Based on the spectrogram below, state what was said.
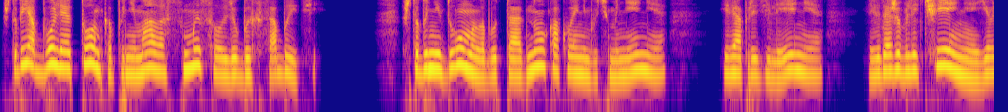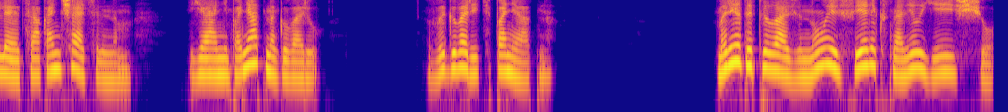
чтобы я более тонко понимала смысл любых событий. чтобы не думала, будто одно какое-нибудь мнение или определение или даже влечение является окончательным. Я непонятно говорю? Вы говорите понятно. Мария допила вино, и Феликс налил ей еще.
